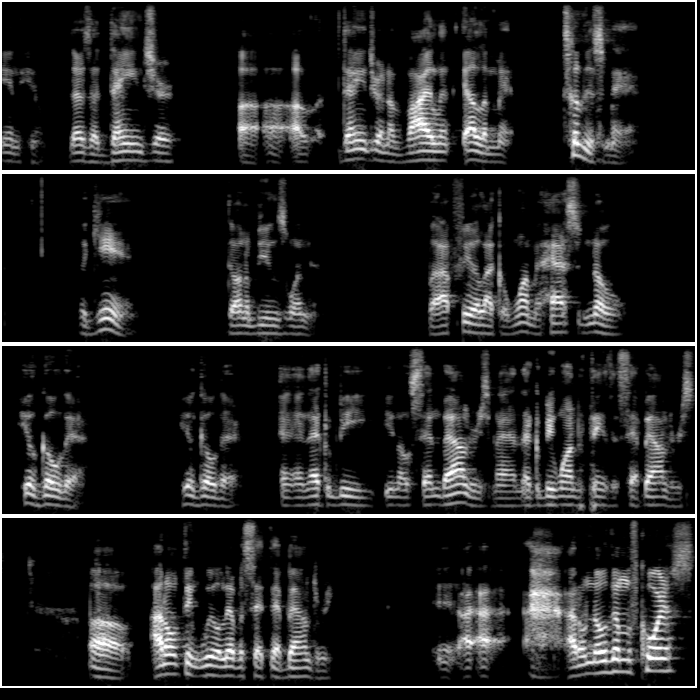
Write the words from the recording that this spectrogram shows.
in him. There's a danger, uh, a, a danger and a violent element to this man. Again, don't abuse women. But I feel like a woman has to know he'll go there. He'll go there. And, and that could be, you know, setting boundaries, man. That could be one of the things that set boundaries. Uh, I don't think Will ever set that boundary. I, I, I don't know them, of course.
